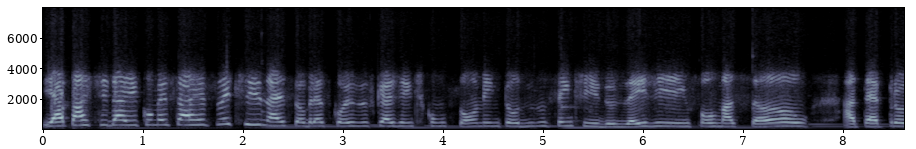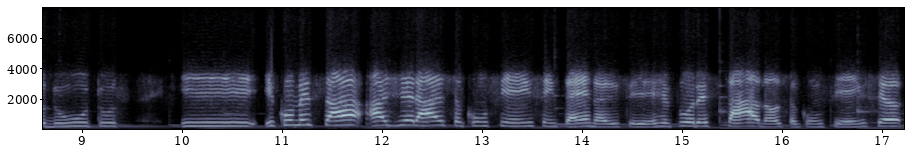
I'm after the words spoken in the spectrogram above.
e a partir daí começar a refletir, né, sobre as coisas que a gente consome em todos os sentidos, desde informação até produtos, e, e começar a gerar essa consciência interna, esse, reflorestar a nossa consciência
